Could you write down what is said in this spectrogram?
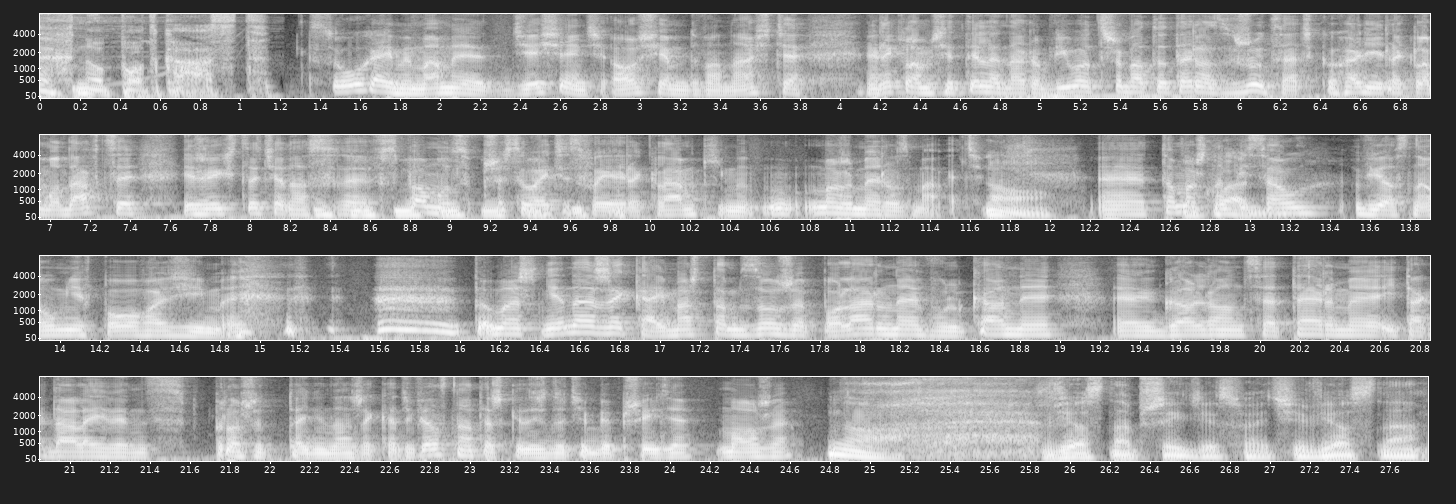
Techno Podcast. Słuchaj, my mamy 10, 8, 12. Reklam się tyle narobiło, trzeba to teraz wrzucać. Kochani reklamodawcy, jeżeli chcecie nas e, wspomóc, przesyłajcie swoje reklamki, m- m- możemy rozmawiać. No, E, Tomasz dokładnie. napisał wiosna, u mnie w połowa zimy. Tomasz, nie narzekaj, masz tam zorze polarne, wulkany, e, gorące termy i tak dalej, więc proszę tutaj nie narzekać. Wiosna też kiedyś do ciebie przyjdzie, może. No, wiosna przyjdzie, słuchajcie, wiosna.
